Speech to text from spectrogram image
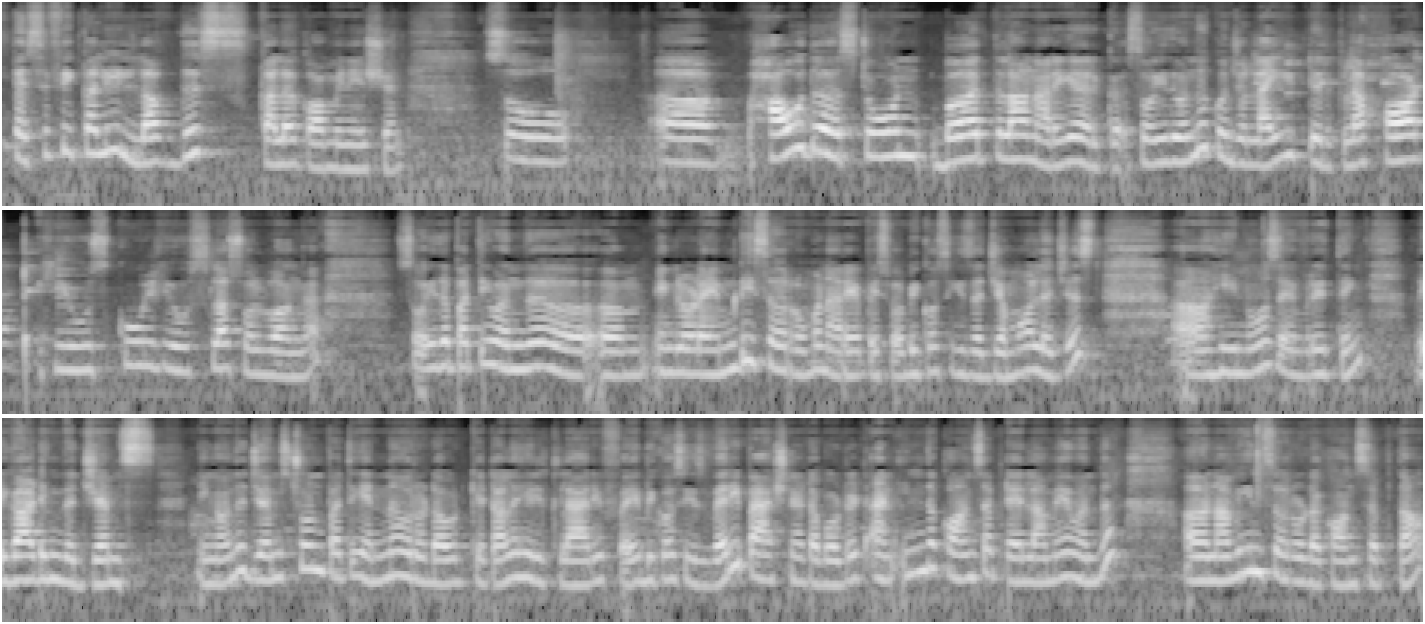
specifically love this colour combination so how the stone பர்த்லாம் நிறைய இருக்குது ஸோ இது வந்து கொஞ்சம் லைட் இருக்குல்ல ஹாட் ஹியூஸ் கூல் ஹியூஸ்லாம் சொல்லுவாங்க. ஸோ இதை பற்றி வந்து எங்களோட எம்டி சார் ரொம்ப நிறைய பேசுவார். Because is a gemologist he knows everything regarding the gems நீங்கள் வந்து ஜெம் ஸ்டோன் பற்றி என்ன ஒரு டவுட் கேட்டாலும் he'll clarify because is very passionate about it and இந்த கான்செப்ட் எல்லாமே வந்து நவீன் சரோட கான்செப்ட் தான்.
